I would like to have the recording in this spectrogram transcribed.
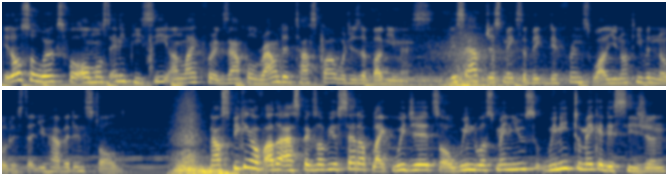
It also works for almost any PC unlike for example Rounded Taskbar which is a buggy mess. This app just makes a big difference while you not even notice that you have it installed. Now speaking of other aspects of your setup like widgets or Windows menus, we need to make a decision.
